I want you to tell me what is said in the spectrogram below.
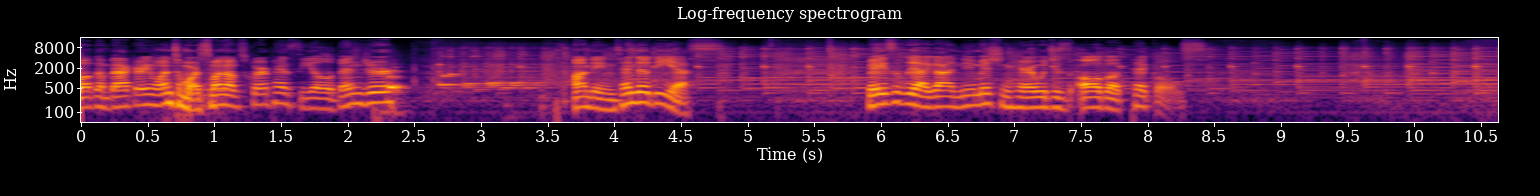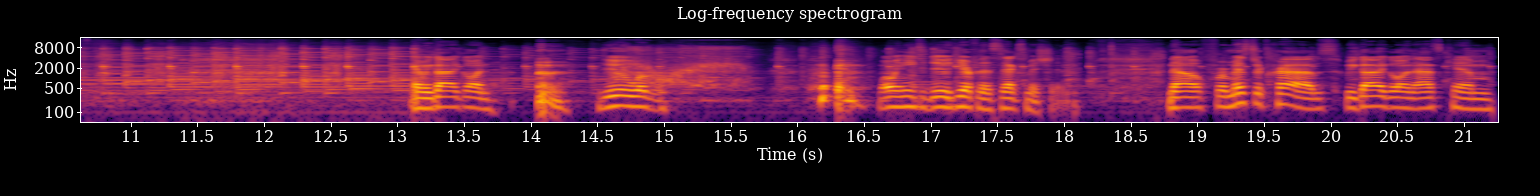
Welcome back everyone to more SpongeBob SquarePants The Yellow Avenger on the Nintendo DS. Basically, I got a new mission here which is all about pickles. And we gotta go and do what, what we need to do here for this next mission. Now, for Mr. Krabs, we gotta go and ask him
